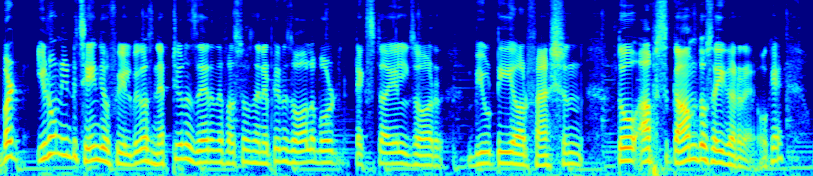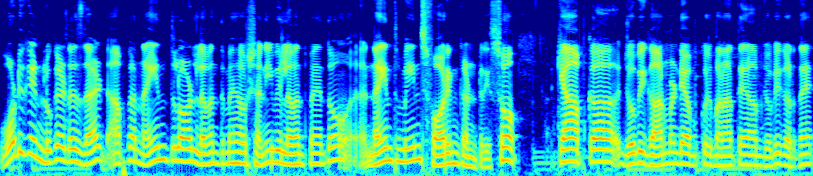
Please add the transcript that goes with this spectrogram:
but you don't need to change your field because Neptune is there in the first house Neptune is all about textiles और ब्यूटी और फ़ैशन तो आप काम तो सही कर रहे हैं okay what you can look at is that आपका नाइन्थ लॉर्ड लेवंथ में है और शनि भी इलेवंथ में है तो ninth means foreign country so क्या आपका जो भी गारमेंट या आप कुछ बनाते हैं आप जो भी करते हैं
